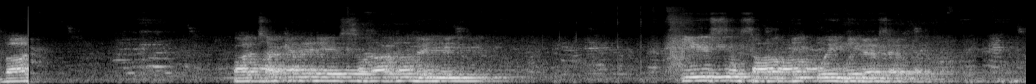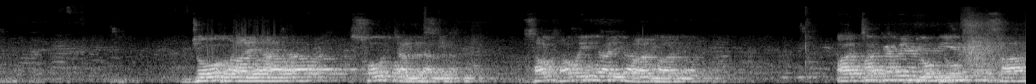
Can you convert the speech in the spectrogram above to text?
ਬਾਦ ਪਾਤਸ਼ਾਹ ਕਹਿੰਦੇ ਨੇ ਸਦਾ ਨੂੰ ਲਈ ਇਸ ਸੰਸਾਰ ਤੇ ਕੋਈ ਨਹੀਂ ਰਹਿ ਸਕਦਾ। ਜੋ ਆਇਆ, ਸੋ ਚੱਲ ਸੀ। ਸਭ ਕੋਈ ਆਈ ਵਾਰੀ। ਆਚਾ ਕਹਿੰਦੇ ਜੋ ਵੀ ਇਸ ਸੰਸਾਰ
